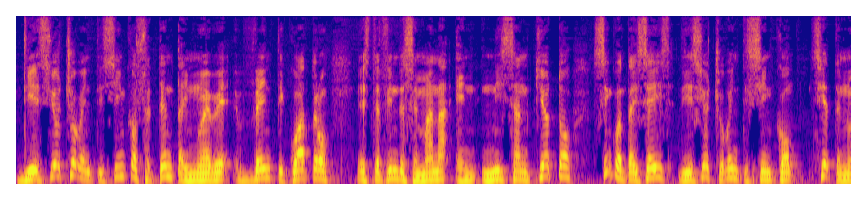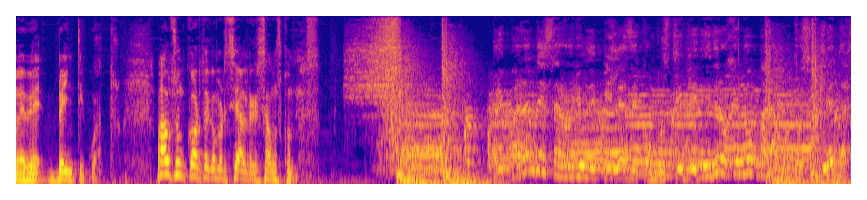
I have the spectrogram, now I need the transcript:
18 25 79 24 este fin de semana en Nissan Kyoto 56 18 25 79 24. Vamos a un corte comercial, regresamos con más. Preparan desarrollo de pilas de combustible de hidrógeno para motocicletas.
